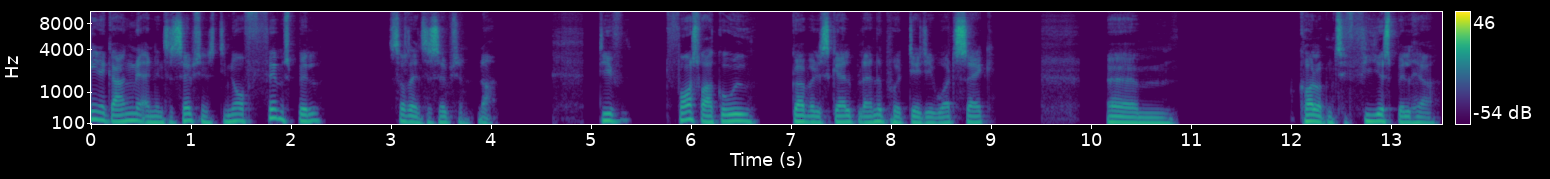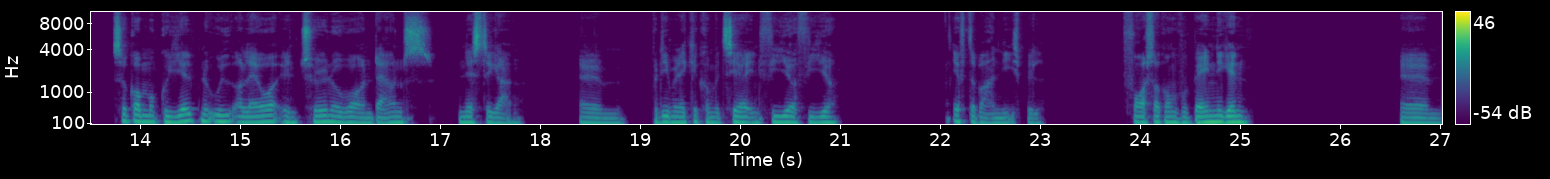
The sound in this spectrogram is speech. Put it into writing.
En af gangene er en interception. De når fem spil, så er der interception. Nå. De forsvaret går ud, gør hvad de skal, blandet på J.J. Watt sack. Øhm, kolder dem til fire spil her. Så går man kunne hjælpende ud og laver en turnover on downs næste gang. Øhm, fordi man ikke kan konvertere en 4 og 4 efter bare ni spil. For så komme på banen igen. Øhm,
